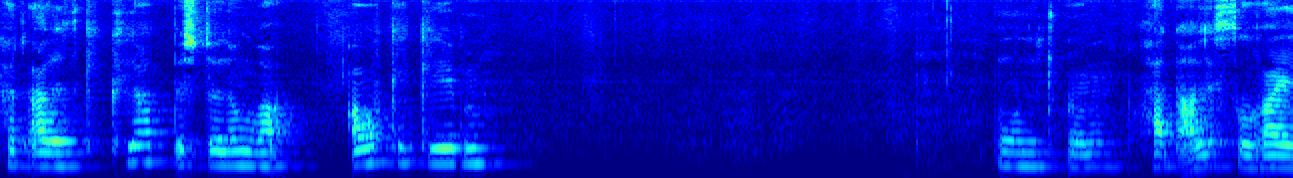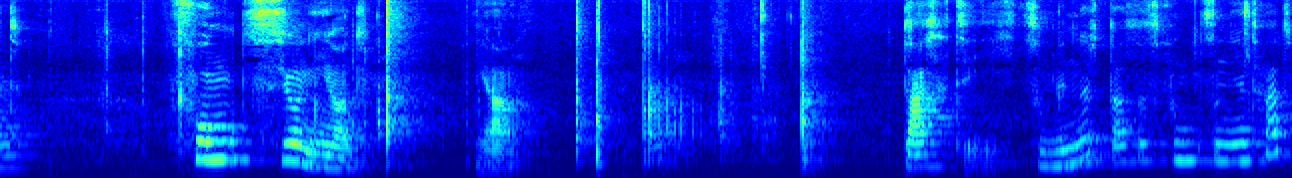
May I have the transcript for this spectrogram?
Hat alles geklappt, Bestellung war aufgegeben und ähm, hat alles soweit funktioniert. Ja, dachte ich zumindest, dass es funktioniert hat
